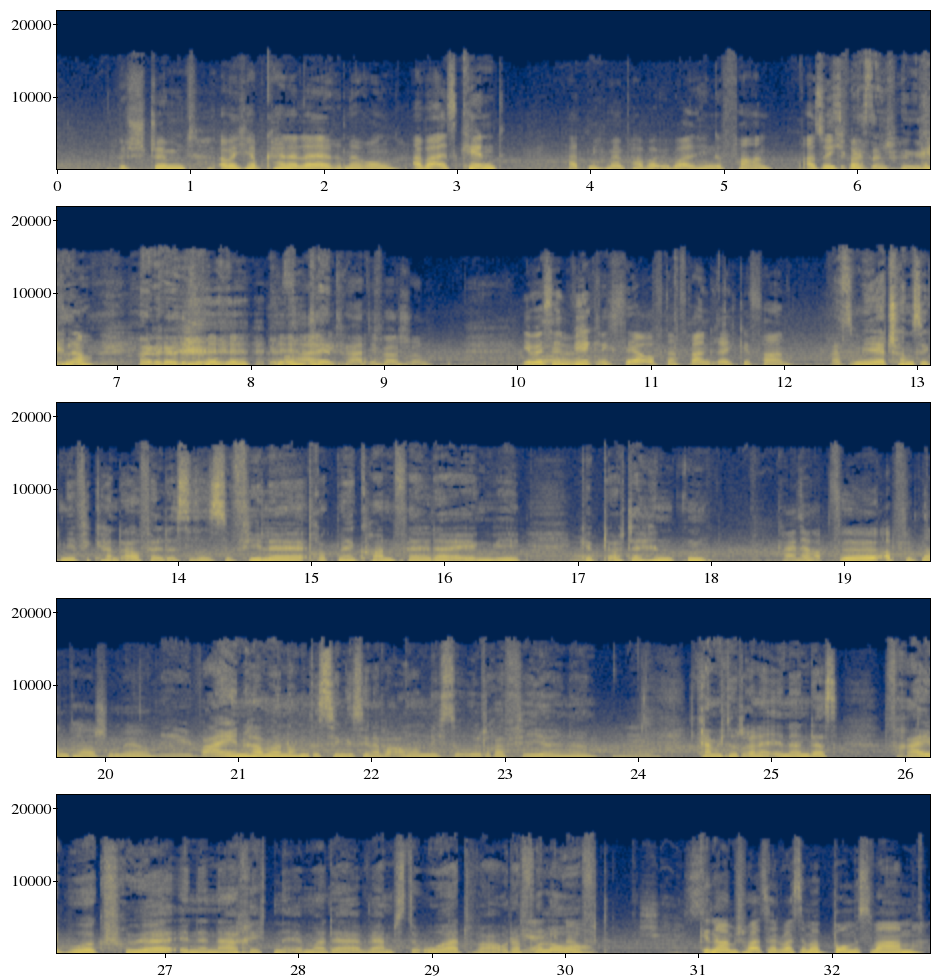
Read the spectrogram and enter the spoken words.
Bestimmt, aber ich habe keinerlei Erinnerung. Aber als Kind hat mich mein Papa überall hingefahren. Also ich war schon genau. überall. Kathi war schon. Ja, wir sind wirklich sehr oft nach Frankreich gefahren. Was mir jetzt schon signifikant auffällt, ist, dass es so viele trockene Kornfelder irgendwie ja. gibt, auch da hinten. Keine so. Apfel, Apfelplantagen mehr. Nee, Wein haben wir noch ein bisschen gesehen, aber auch noch nicht so ultra viel. Ne? Nee. Ich kann mich nur daran erinnern, dass Freiburg früher in den Nachrichten immer der wärmste Ort war oder ja, voll genau. oft. Scheiße. Genau, im Schwarzwald war es immer bumswarm.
